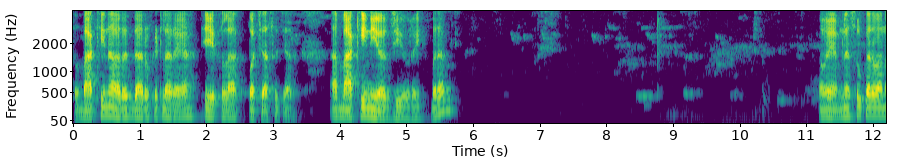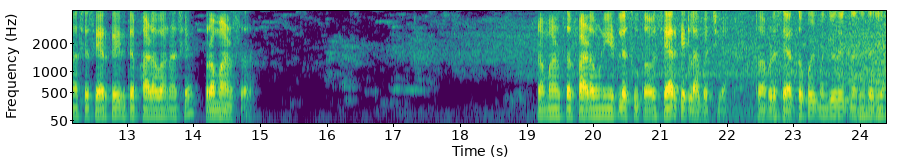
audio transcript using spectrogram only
તો બાકીના અરજદારો કેટલા રહ્યા? એક લાખ પચાસ હજાર. આ બાકીની અરજીઓ રહી. બરાબર? હવે એમને શું કરવાના છે? શેર કઈ રીતે ફાળવવાના છે? પ્રમાણસર. પ્રમાણસર ફાળવણી એટલે શું? તો હવે શેર કેટલા બચ્યા? તો આપણે શેર તો કોઈ મંજૂર જ નથી કર્યા,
